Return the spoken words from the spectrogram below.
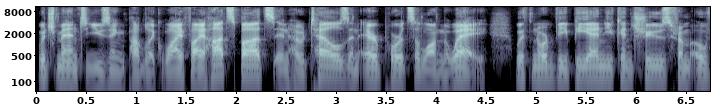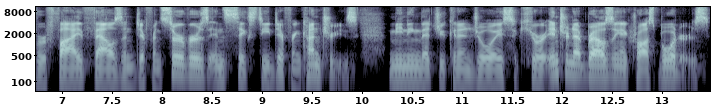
which meant using public Wi-Fi hotspots in hotels and airports along the way. With NordVPN, you can choose from over 5,000 different servers in 60 different different countries, meaning that you can enjoy secure internet browsing across borders.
